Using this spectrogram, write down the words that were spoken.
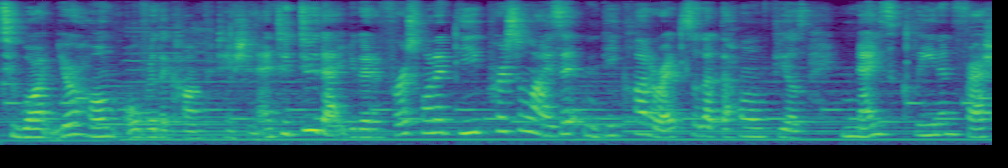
to want your home over the competition. And to do that, you're gonna first wanna depersonalize it and declutter it so that the home feels nice, clean, and fresh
